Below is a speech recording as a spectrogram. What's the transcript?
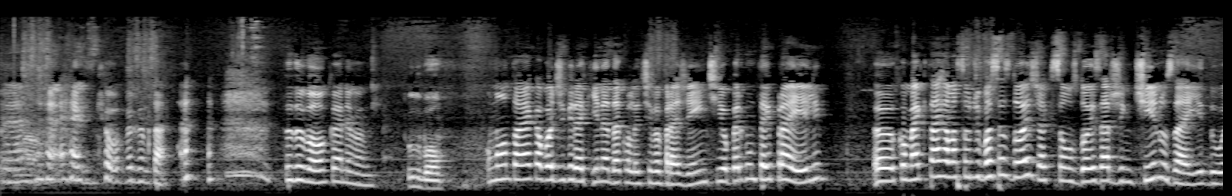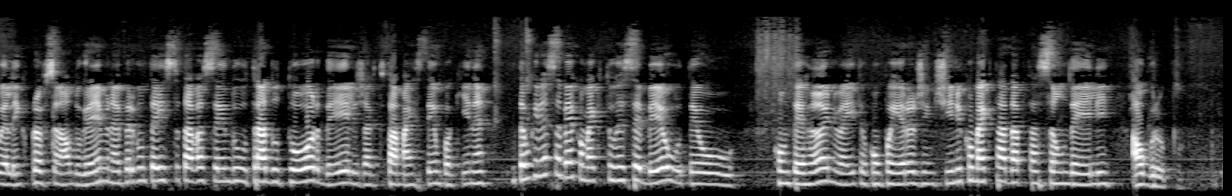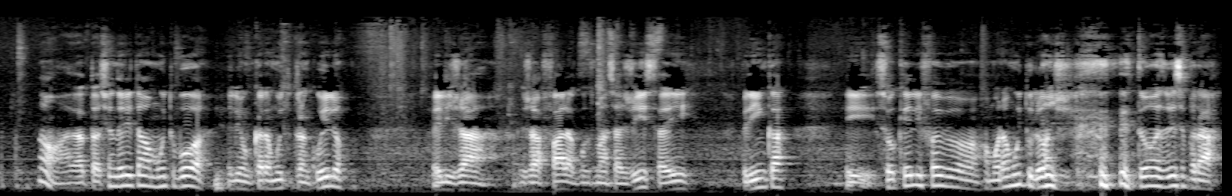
É, é isso que eu vou perguntar. Tudo bom, Kahneman? Tudo bom. O Montoya acabou de vir aqui, né, da coletiva pra gente, e eu perguntei para ele uh, como é que tá a relação de vocês dois, já que são os dois argentinos aí do elenco profissional do Grêmio, né? Perguntei se tu estava sendo o tradutor dele, já que tu tá mais tempo aqui, né? Então eu queria saber como é que tu recebeu o teu conterrâneo aí, teu companheiro argentino, e como é que tá a adaptação dele ao grupo. Não, a adaptação dele estava muito boa. Ele é um cara muito tranquilo. Ele já já fala com os massagistas aí, brinca. E só que ele foi morar muito longe, então às vezes para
